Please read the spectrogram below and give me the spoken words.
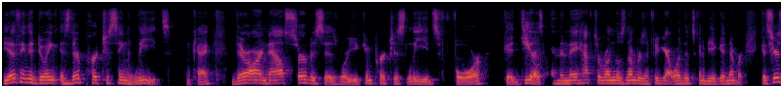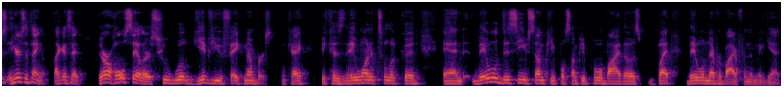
the other thing they're doing is they're purchasing leads. Okay. There are mm-hmm. now services where you can purchase leads for good deals sure. and then they have to run those numbers and figure out whether it's going to be a good number because here's here's the thing like i said there are wholesalers who will give you fake numbers okay because they want it to look good and they will deceive some people some people will buy those but they will never buy from them again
